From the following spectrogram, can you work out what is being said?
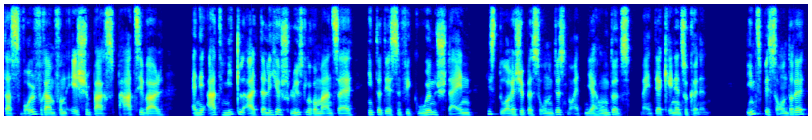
dass Wolfram von Eschenbachs Parzival eine Art mittelalterlicher Schlüsselroman sei, hinter dessen Figuren Stein historische Personen des 9. Jahrhunderts meinte er kennen zu können. Insbesondere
